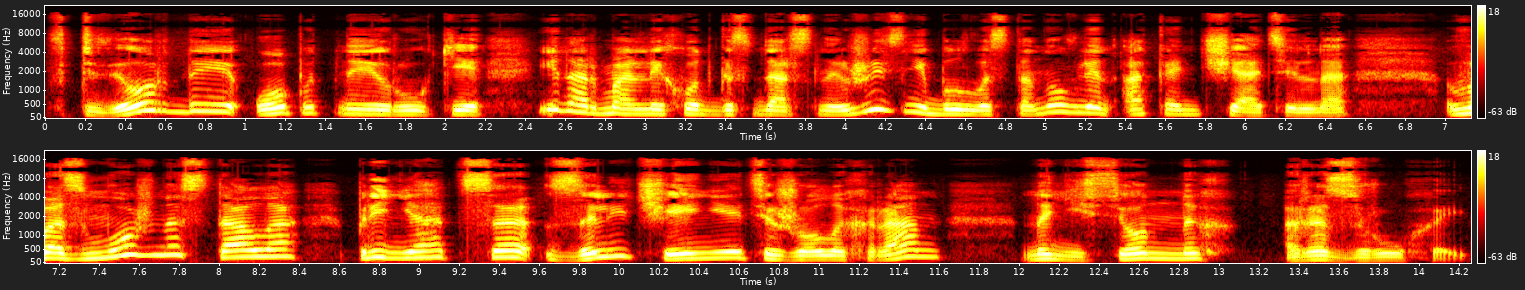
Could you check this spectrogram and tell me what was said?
в твердые опытные руки, и нормальный ход государственной жизни был восстановлен окончательно. Возможно, стало приняться за лечение тяжелых ран, нанесенных разрухой.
